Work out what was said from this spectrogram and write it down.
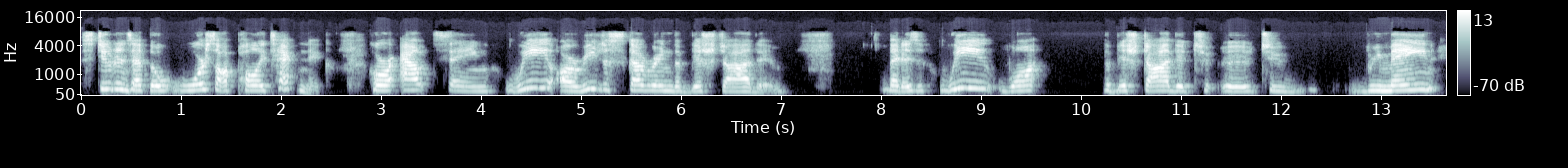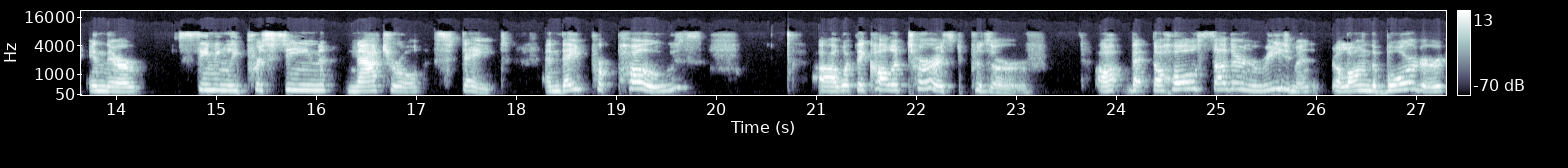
students at the Warsaw Polytechnic who are out saying, We are rediscovering the Bieszczady. That is, we want the Bieszczady to, uh, to remain in their seemingly pristine natural state. And they propose uh, what they call a tourist preserve uh, that the whole southern region along the border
